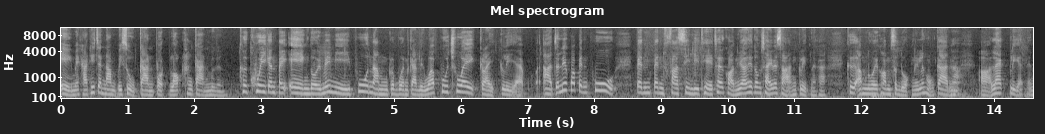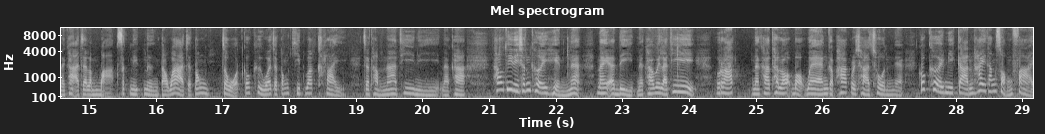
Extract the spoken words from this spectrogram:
เองไหมคะ ที่จะนำไปสู่การปลดล็อกทางการเมือง คือคุยกันไปเองโดยไม่มีผู้นำกระบวนการหรือว่าผู้ช่วยไกล่เกลี่ยอาจจะเรียกว่าเป็นผู้เป็นเป็น facilitator ขออนุญาตที่ต้องใช้ภาษาอังกฤษนะคะคืออำนวยความสะดวกในเรื่องของการค่ะเอ่อแลกเปลี่ยนเนี่ยนะคะอาจจะลำบากสักนิดนึง แต่ว่าอาจจะต้องโจทย์ก็คือว่าจะต้องคิดว่าใครจะทำหน้าที่นี้นะคะ เท่าที่ดิฉันเคยเห็นเนี่ยในอดีตนะคะเวลาที่รัฐ นะคะทะเลาะเบาะแวงกับภาคประชาชนเนี่ยก็เคยมีการให้ทั้งสองฝ่าย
